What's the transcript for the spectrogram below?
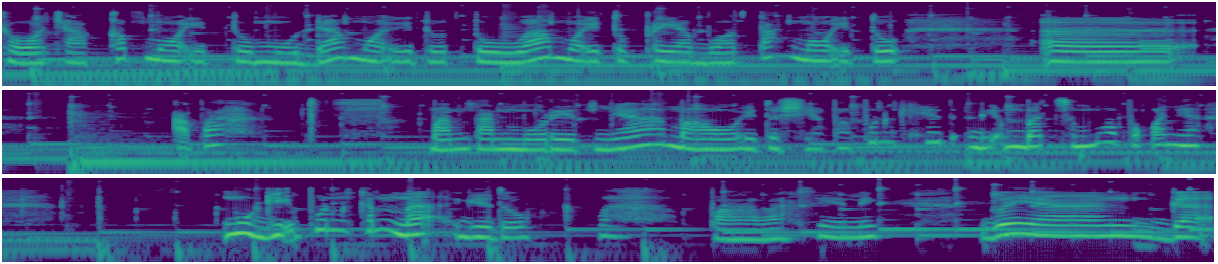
cowok cakep mau itu muda mau itu tua mau itu pria botak mau itu uh, apa mantan muridnya mau itu siapa pun kayak diembat semua pokoknya. Mugi pun kena gitu. Wah parah sih ini gue yang gak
